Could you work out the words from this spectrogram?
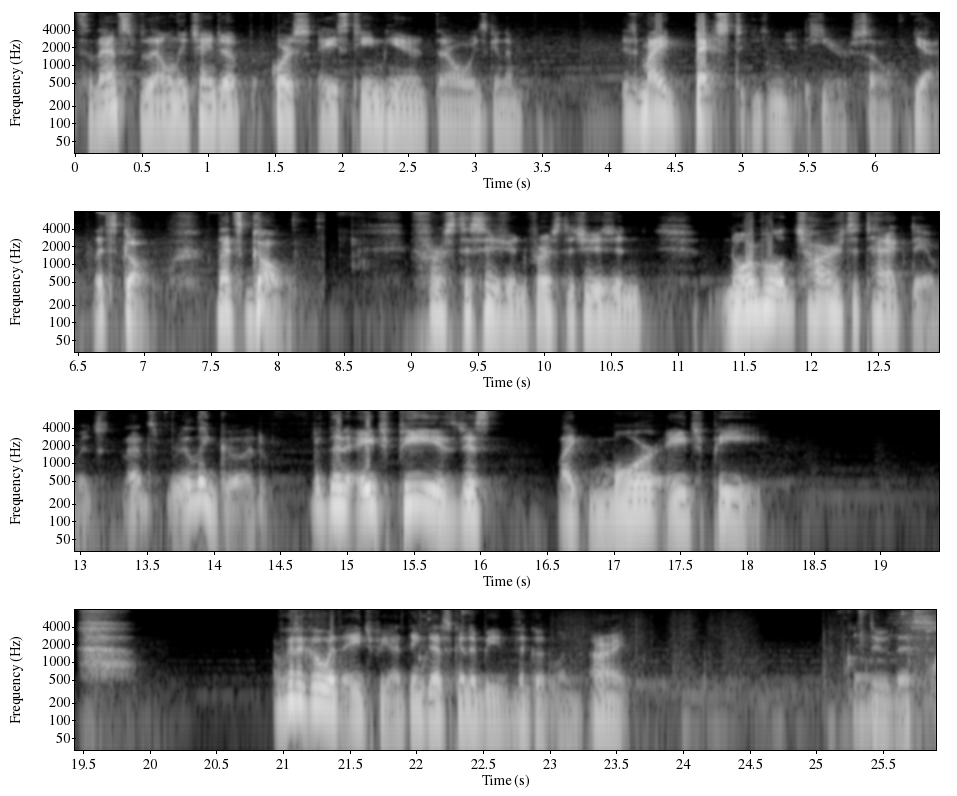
so that's the only change up. Of course, Ace team here. They're always gonna is my best unit here. So yeah, let's go. Let's go. First decision, first decision. Normal charged attack damage. That's really good. But then HP is just like more HP. I'm gonna go with HP. I think that's gonna be the good one. Alright. Let's do this.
